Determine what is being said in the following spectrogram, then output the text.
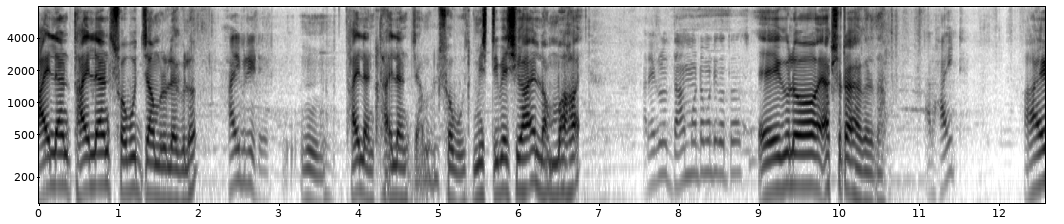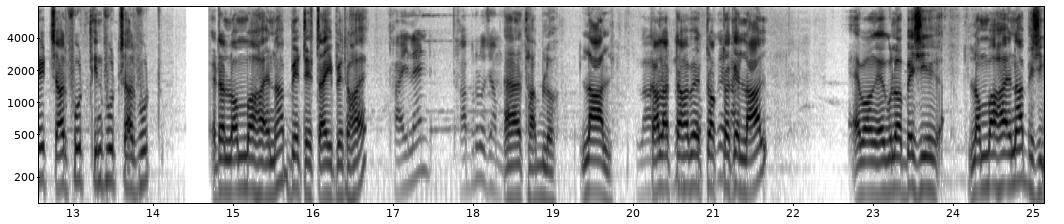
থাইল্যান্ড থাইল্যান্ড সবুজ জামরুল এগুলো। হাইব্রিডের? হুম থাইল্যান্ড থাইল্যান্ড জামরুল সবুজ। মিষ্টি বেশি হয় লম্বা হয়। আর এগুলোর দাম মোটামুটি কত আছে? এইগুলো একশো টাকা করে দাম। আর হাইট? হাইট চার ফুট তিন ফুট চার ফুট। এটা লম্বা হয় না বেটে টাইপের হয়। থাইল্যান্ড থাবরো জাম হ্যাঁ থাবলো লাল। কালারটা হবে টকটকে লাল। এবং এগুলো বেশি লম্বা হয় না বেশি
